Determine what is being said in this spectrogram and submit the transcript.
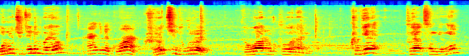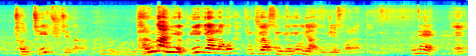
오늘 주제는 뭐예요? 하나님의 구원. 그렇지 누구를 노아를 구원하는 거 그게 구약 성경의 전체의 주제다라고 거예요. 다른 거 아니에요 그 얘기하려고 지금 구약 성경이 우리 우리의 손안한테 있는 근데 거예요 예.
